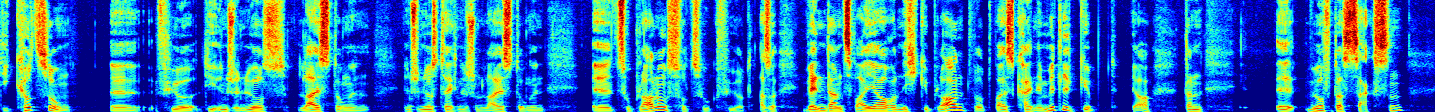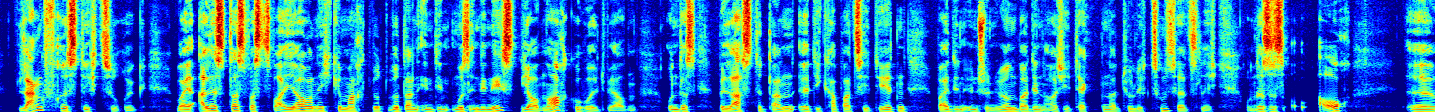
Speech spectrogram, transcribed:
die Kürzung äh, für die Ingenieursleistungen, ingenieurstechnischen Leistungen äh, zu Planungsverzug führt. Also wenn dann zwei Jahre nicht geplant wird, weil es keine Mittel gibt, ja, dann äh, wirft das Sachsen langfristig zurück, weil alles das, was zwei Jahre nicht gemacht wird, wird dann in den, muss in den nächsten Jahren nachgeholt werden. Und das belastet dann äh, die Kapazitäten bei den Ingenieuren, bei den Architekten natürlich zusätzlich. Und das ist auch, äh,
